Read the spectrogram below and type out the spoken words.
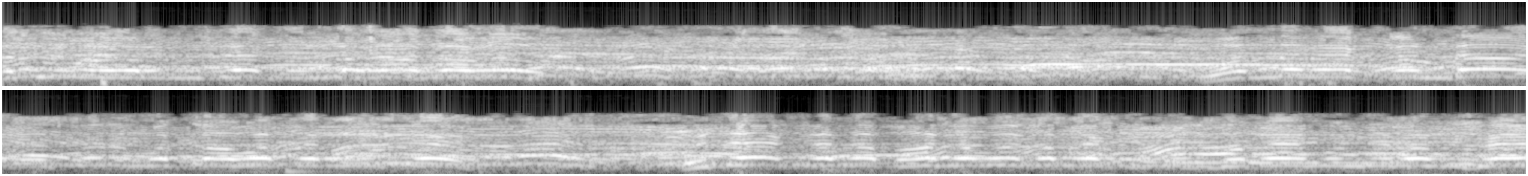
ಹದಿಮೂರವರೆಗೆ ವಿಧೇಯಕ ಅಂಗವಾದವು ಒಂದನೇ ಕಂಡ ಹೆಸರು ಮತ್ತು ಅವತರಣಕ್ಕೆ ಇದು ಸಭೆಯ ಮುಂದಿರುವ ವಿಷಯ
